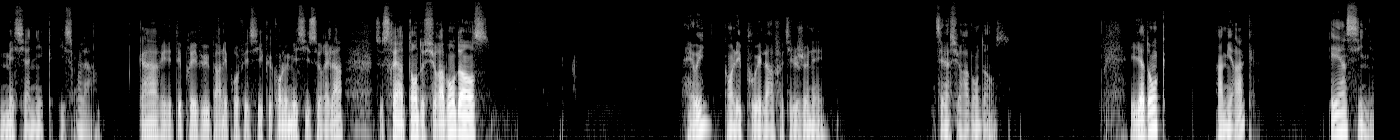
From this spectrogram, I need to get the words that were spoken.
messianiques qui sont là. Car il était prévu par les prophéties que quand le Messie serait là, ce serait un temps de surabondance. Eh oui, quand l'époux est là, faut-il jeûner? C'est la surabondance. Il y a donc un miracle et un signe.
